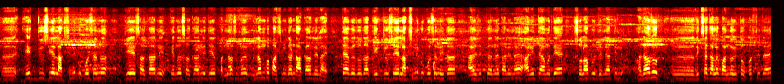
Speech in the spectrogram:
एक दिवसीय लाक्षणिक उपोषण जे सरकारने केंद्र सरकारने जे पन्नास रुपये विलंब पासिंग दंड आकारलेला आहे त्या विरोधात एक दिवसीय लाक्षणिक उपोषण इथं आयोजित करण्यात आलेलं आहे आणि त्यामध्ये सोलापूर जिल्ह्यातील हजारो रिक्षाचालक बांधव इथं उपस्थित आहे.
